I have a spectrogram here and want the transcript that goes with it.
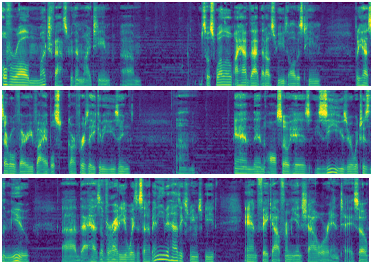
overall much faster than my team. Um, so Swellow, I have that. That outspeeds all of his team. But he has several very viable Scarfers that he could be using. Um, and then also his Z user, which is the Mew, uh, that has a variety of ways to set up. And he even has extreme speed and fake out from Mienshao or Entei. So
